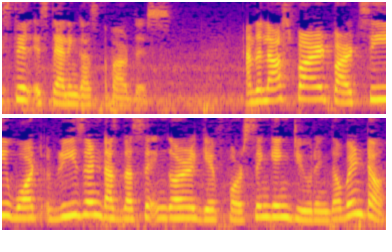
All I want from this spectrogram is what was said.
still is telling us about this And the last part, part C, what reason does the singer give for singing during the winter?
